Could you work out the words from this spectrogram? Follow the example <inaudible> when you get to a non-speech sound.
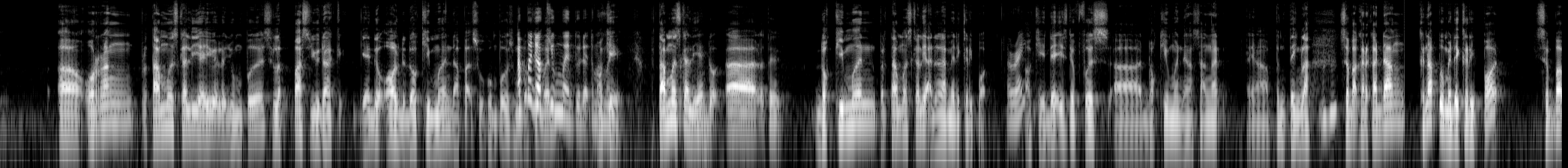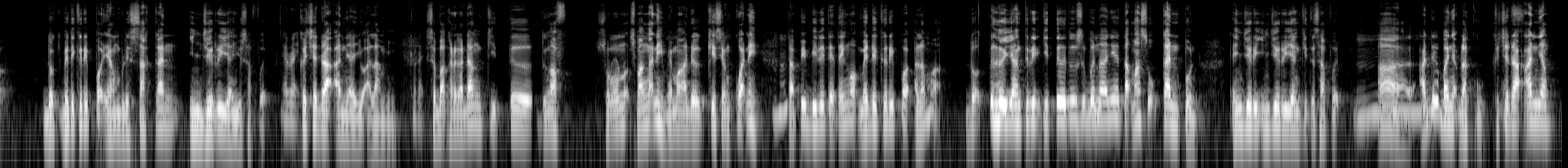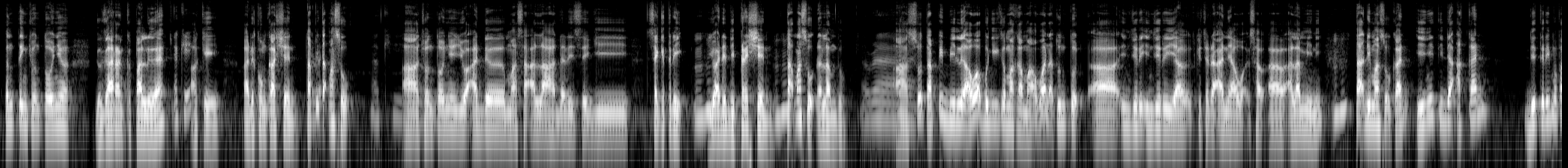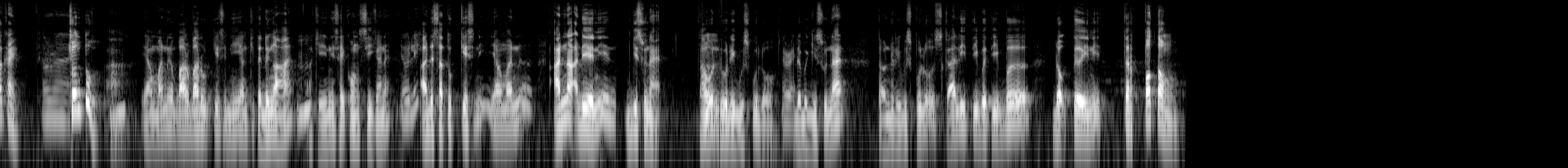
Uh, orang pertama sekali yang you nak jumpa selepas you dah gather all the document dapat su kumpul semua apa dokumen. Apa dokumen tu Dr. Muhammad? Okay. Pertama sekali eh dok, uh, doktor. Dokumen pertama sekali adalah medical report. Alright. Okay, that is the first uh, document yang sangat uh, penting lah. Mm-hmm. Sebab kadang-kadang kenapa medical report? Sebab dok- medical report yang boleh sahkan injury yang you suffered. Alright. Kecederaan yang you alami. Correct. Sebab kadang-kadang kita tengah seronok semangat ni memang ada kes yang kuat ni. Mm-hmm. Tapi bila tengok medical report, alamak, doktor <laughs> yang treat kita tu sebenarnya mm-hmm. tak masukkan pun injury-injury yang kita suffered. Hmm. Ah, ada banyak berlaku. Kecederaan yang penting contohnya gegaran kepala eh. Okey. Okey. Ada concussion tapi Alright. tak masuk. Okey. Ah, contohnya you ada masalah dari segi psychiatric, mm-hmm. you ada depression, mm-hmm. tak masuk dalam tu. Alright. Ah, so tapi bila awak pergi ke mahkamah, awak nak tuntut uh, injury-injury yang kecederaan yang awak uh, alami ni mm-hmm. tak dimasukkan, ini tidak akan diterima pakai. Alright. Contoh uh-huh. yang mana baru-baru kes ni yang kita dengar uh-huh. okey ini saya kongsikan eh. Boleh? Ada satu kes ni yang mana anak dia ni pergi sunat tahun hmm. 2010. Alright. Dia pergi sunat tahun 2010 sekali tiba-tiba doktor ini terpotong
